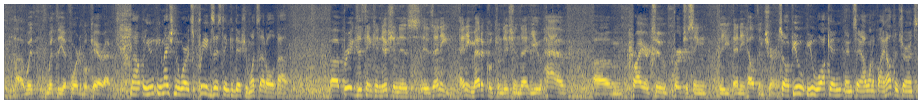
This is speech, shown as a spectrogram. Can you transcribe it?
uh, with, with the Affordable Care Act. Now, you, you mentioned the words pre-existing condition. What's that all about? Uh, pre-existing condition is is any any medical condition that you have um, prior to purchasing the any health insurance. So if you, you walk in and say, I want to buy health insurance,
